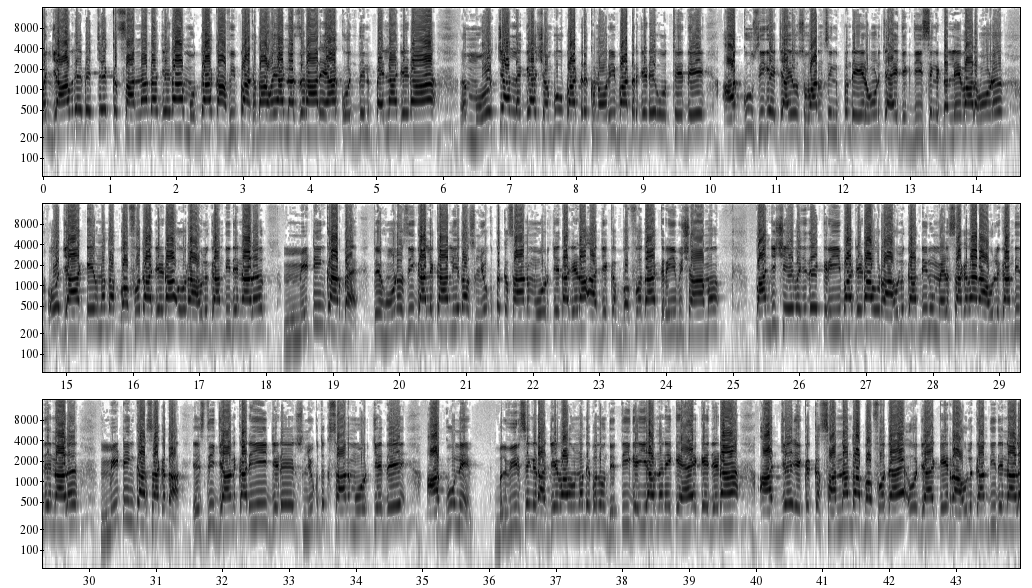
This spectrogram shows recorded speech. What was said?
ਪੰਜਾਬ ਦੇ ਵਿੱਚ ਕਿਸਾਨਾਂ ਦਾ ਜਿਹੜਾ ਮੁੱਦਾ ਕਾਫੀ ਭਖਦਾ ਹੋਇਆ ਨਜ਼ਰ ਆ ਰਿਹਾ। ਕੁਝ ਦਿਨ ਪਹਿਲਾਂ ਜਿਹੜਾ ਮੋਰਚਾ ਲੱਗਿਆ ਸ਼ੰਭੂ ਬਾਰਡਰ, ਖਨੌਰੀ ਬਾਰਡਰ ਜਿਹੜੇ ਉੱਥੇ ਦੇ ਆਗੂ ਸੀਗੇ, ਚਾਹੇ ਉਹ ਸਵਰਨ ਸਿੰਘ ਪੰਧੇਰ ਹੋਣ, ਚਾਹੇ ਜਗਜੀਤ ਸਿੰਘ ਡੱਲੇਵਾਲ ਹੋਣ, ਉਹ ਜਾ ਕੇ ਉਹਨਾਂ ਦਾ ਵਫਦ ਆ ਜਿਹੜਾ, ਉਹ ਰਾਹੁਲ ਗਾਂਧੀ ਦੇ ਨਾਲ ਮੀਟਿੰਗ ਕਰਦਾ ਹੈ। ਤੇ ਹੁਣ ਅਸੀਂ ਗੱਲ ਕਰ ਲਈਏ ਤਾਂ ਸੰਯੁਕਤ ਕਿਸਾਨ ਮੋਰਚੇ ਦਾ ਜਿਹੜਾ ਅੱਜ ਇੱਕ ਵਫਦ ਆ, ਕਰੀਬ ਸ਼ਾਮ 5-6 ਵਜੇ ਦੇ ਕਰੀਬ ਆ ਜਿਹੜਾ ਉਹ ਰਾਹੁਲ ਗਾਂਧੀ ਨੂੰ ਮਿਲ ਸਕਦਾ, ਰਾਹੁਲ ਗਾਂਧੀ ਦੇ ਨਾਲ ਮੀਟਿੰਗ ਕਰ ਸਕਦਾ। ਇਸ ਦੀ ਜਾਣਕਾਰੀ ਜਿਹੜੇ ਸੰਯੁਕਤ ਕਿਸਾਨ ਮੋਰਚੇ ਦੇ ਆਗੂ ਨੇ, ਬਲਵੀਰ ਸਿੰਘ ਰਾਜੇਵਾਲ, ਉਹਨਾਂ ਦੇ ਵੱਲੋਂ ਦਿੱਤੀ ਗਈ ਆ। ਉਹਨਾਂ ਨੇ ਕਿਹਾ ਹੈ ਕਿ ਜਿਹੜਾ ਅੱਜ ਇੱਕ ਕਿਸਾਨਾਂ ਦਾ ਵਫਦ ਹੈ, ਉਹ ਜਾ ਕੇ ਰਾਹੁਲ ਗਾਂਧੀ ਦੇ ਨਾਲ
